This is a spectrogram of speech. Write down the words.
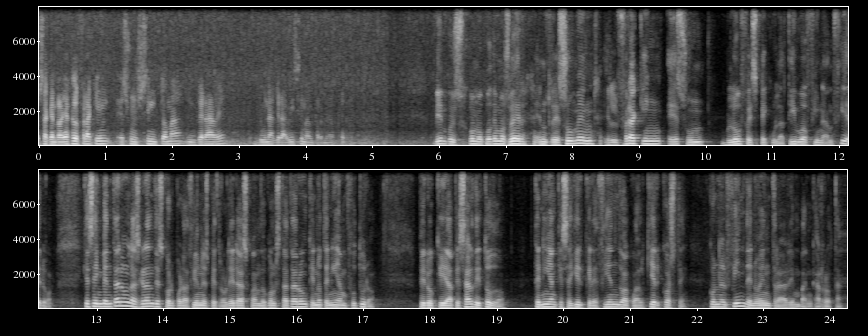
O sea que en realidad el fracking es un síntoma grave de una gravísima enfermedad Bien, pues como podemos ver, en resumen, el fracking es un bluff especulativo financiero que se inventaron las grandes corporaciones petroleras cuando constataron que no tenían futuro, pero que a pesar de todo tenían que seguir creciendo a cualquier coste, con el fin de no entrar en bancarrota.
